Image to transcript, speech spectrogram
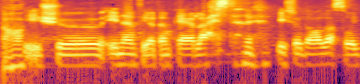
Aha. És uh, én nem féltem Kerlást és a Dallas, hogy,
